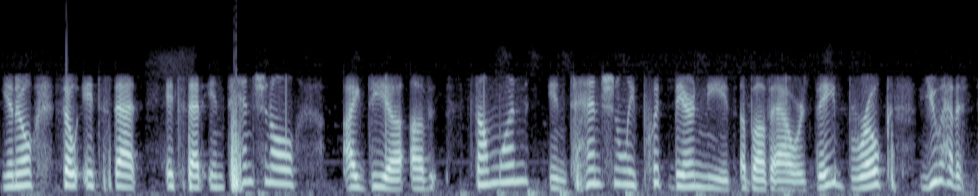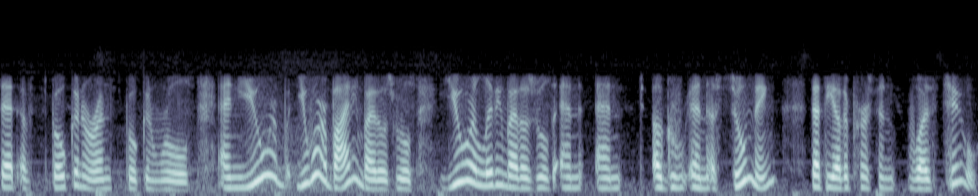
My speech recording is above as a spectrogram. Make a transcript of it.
you know? So it's that it's that intentional idea of someone intentionally put their needs above ours. They broke you had a set of spoken or unspoken rules and you were you were abiding by those rules. You were living by those rules and and and assuming that the other person was too.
